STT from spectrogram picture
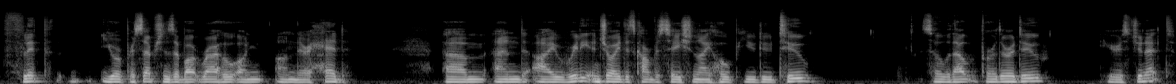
flip your perceptions about Rahu on, on their head. Um, and I really enjoyed this conversation. I hope you do too. So without further ado, here's Jeanette.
